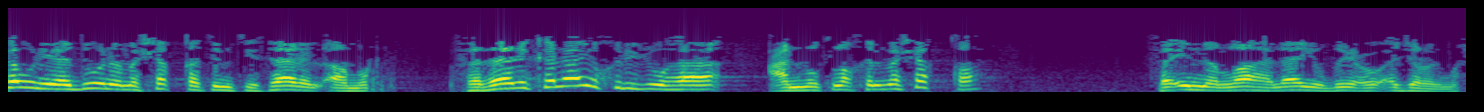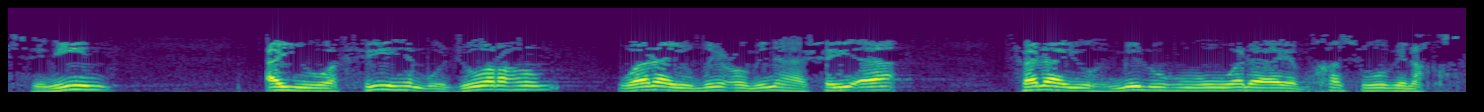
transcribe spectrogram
كونها دون مشقة امتثال الأمر فذلك لا يخرجها عن مطلق المشقة. فإن الله لا يضيع أجر المحسنين. أي يوفيهم أجورهم ولا يضيع منها شيئا فلا يهمله ولا يبخسه بنقص.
